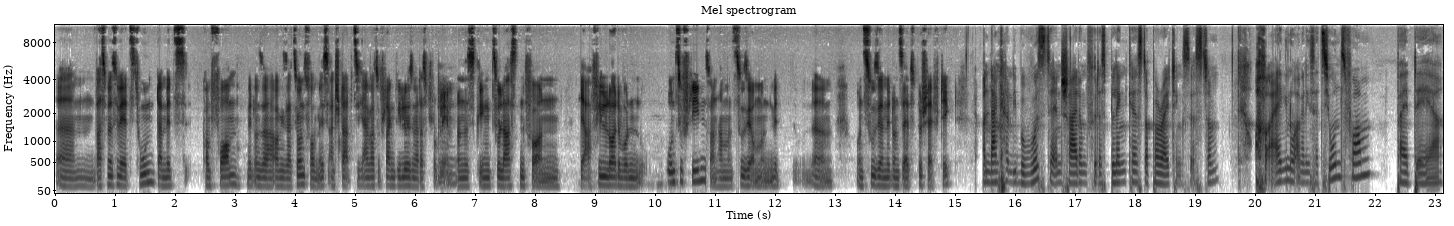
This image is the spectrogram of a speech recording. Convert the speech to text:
ähm, was müssen wir jetzt tun, damit es konform mit unserer Organisationsform ist, anstatt sich einfach zu fragen, wie lösen wir das Problem. Mhm. Und es ging zu Lasten von, ja, viele Leute wurden unzufrieden, sondern haben uns zu sehr um mit ähm, uns zu sehr mit uns selbst beschäftigt. Und dann kam die bewusste Entscheidung für das Blinkist Operating System, eure eigene Organisationsform, bei der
